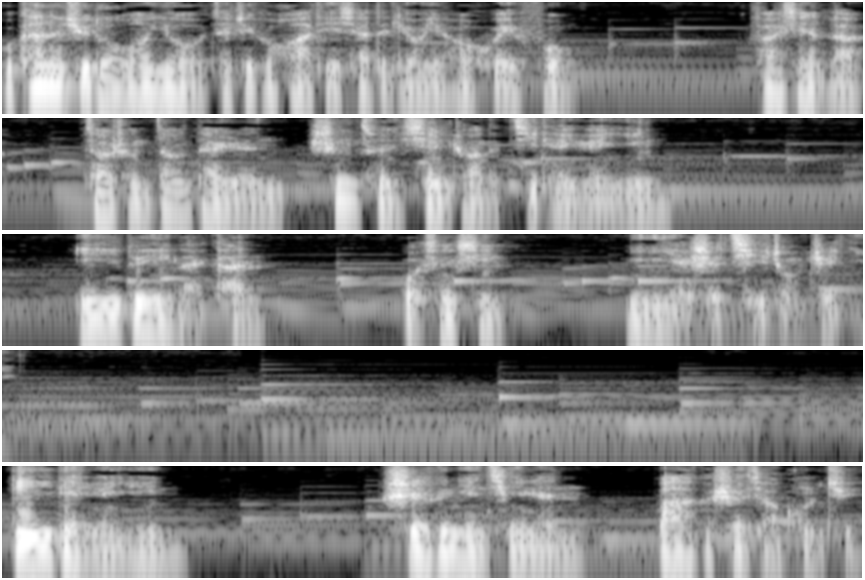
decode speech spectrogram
我看了许多网友在这个话题下的留言和回复，发现了。造成当代人生存现状的几点原因，一一对应来看，我相信你也是其中之一。第一点原因，十个年轻人八个社交恐惧。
